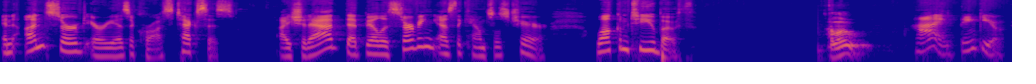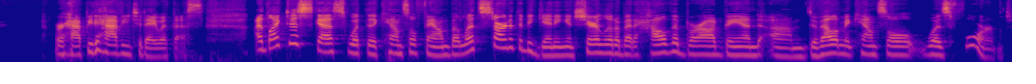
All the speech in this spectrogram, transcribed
in unserved areas across Texas. I should add that Bill is serving as the council's chair. Welcome to you both. Hello. Hi, thank you. We're happy to have you today with us. I'd like to discuss what the council found, but let's start at the beginning and share a little bit how the Broadband um, Development Council was formed.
